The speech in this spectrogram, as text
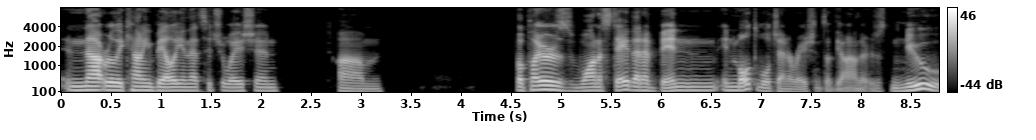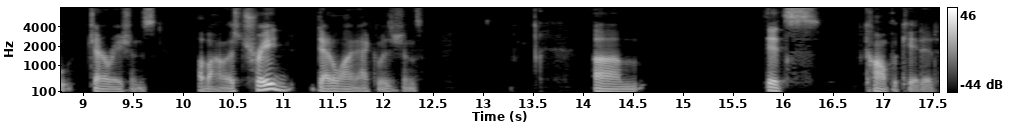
not really counting Bailey in that situation. Um, but players want to stay that have been in multiple generations of the Islanders, new generations of Islanders, trade deadline acquisitions. Um, it's complicated.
